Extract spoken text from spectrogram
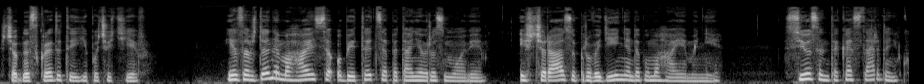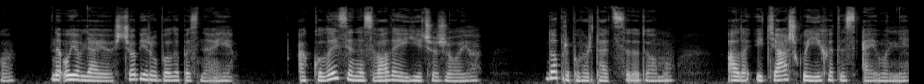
щоб не скридити її почуттів. Я завжди намагаюся обійти це питання в розмові, і щоразу проведіння допомагає мені. Сьюзен таке серденько, не уявляю, що б я робила без неї. А колись я назвала її чужою. Добре повертатися додому, але і тяжко їхати з Ейвонлі.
